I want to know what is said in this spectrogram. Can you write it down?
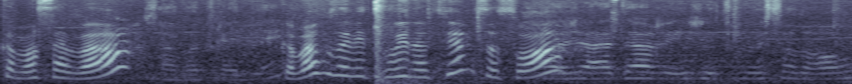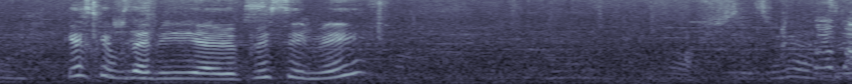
comment ça va? Ça va très bien. Comment vous avez trouvé notre film ce soir? J'ai adoré, j'ai trouvé ça drôle. Qu'est-ce que vous avez euh, le plus aimé? Oh, c'est dur à dire.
